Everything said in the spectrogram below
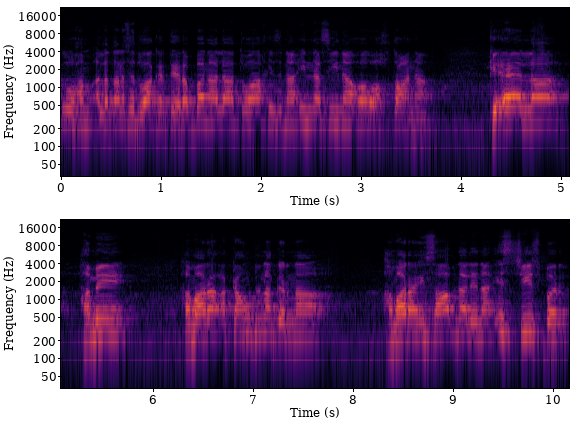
को हम, अल्लाह ताला से दुआ करते हैं, रब्बन अला तो इन नसीना ओ अख्ताना। कि अल्लाह, हमें हमारा अकाउंट ना करना, हमारा हिसाब ना लेना इस चीज़ पर,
